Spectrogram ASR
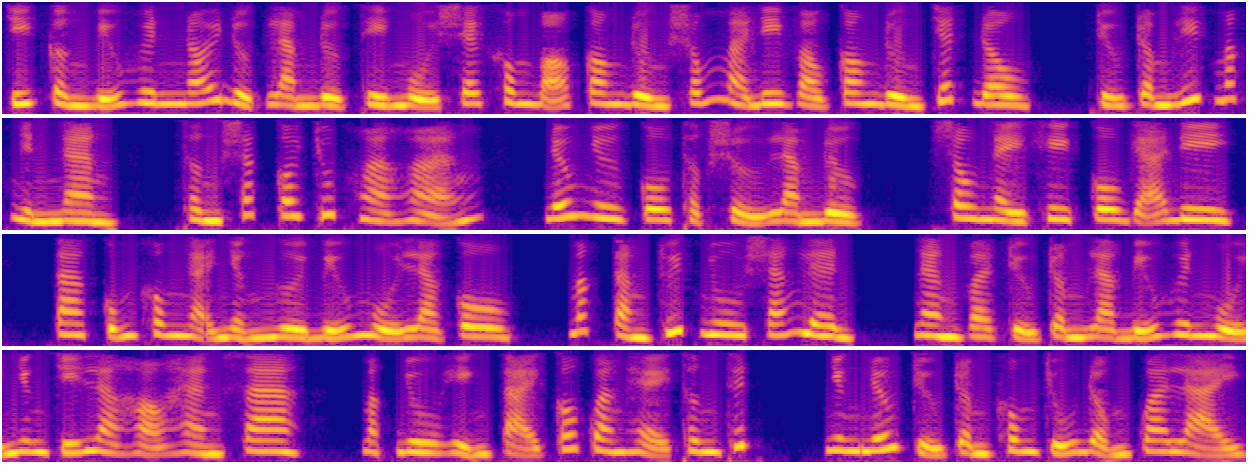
chỉ cần biểu huynh nói được làm được thì muội sẽ không bỏ con đường sống mà đi vào con đường chết đâu, triệu trầm liếc mắt nhìn nàng, thần sắc có chút hòa hoãn, nếu như cô thật sự làm được, sau này khi cô gả đi, ta cũng không ngại nhận người biểu muội là cô, mắt tàng tuyết nhu sáng lên, nàng và triệu trầm là biểu huynh muội nhưng chỉ là họ hàng xa, mặc dù hiện tại có quan hệ thân thích, nhưng nếu triệu trầm không chủ động qua lại,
